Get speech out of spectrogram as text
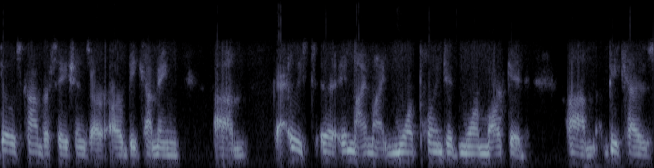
those conversations are, are becoming, um, at least uh, in my mind, more pointed, more marked. Um, because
